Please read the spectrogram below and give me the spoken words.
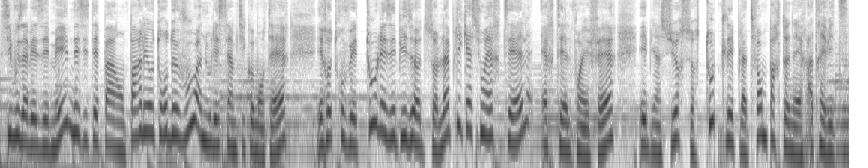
Si vous avez aimé, n'hésitez pas à en parler autour de vous, à nous laisser un petit commentaire et retrouvez tous les épisodes sur l'application RTL, rtl.fr et bien sûr sur toutes les plateformes partenaires. À très vite.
